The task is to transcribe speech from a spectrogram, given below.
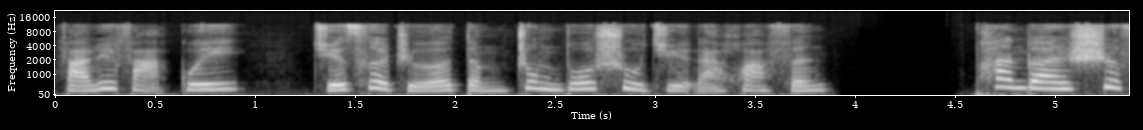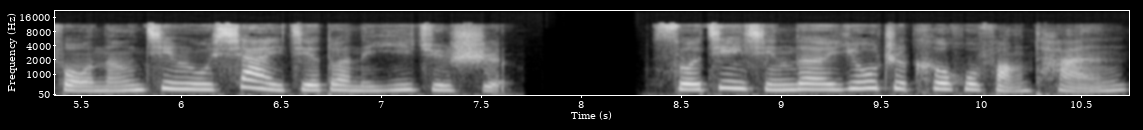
法律法规、决策者等众多数据来划分，判断是否能进入下一阶段的依据是所进行的优质客户访谈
